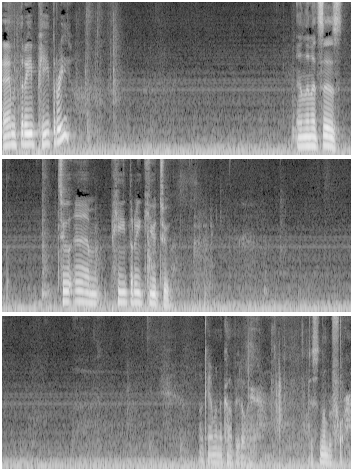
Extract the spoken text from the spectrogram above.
M3P3. And then it says 2M P3Q2. Okay, I'm going to copy it over here. This is number four.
